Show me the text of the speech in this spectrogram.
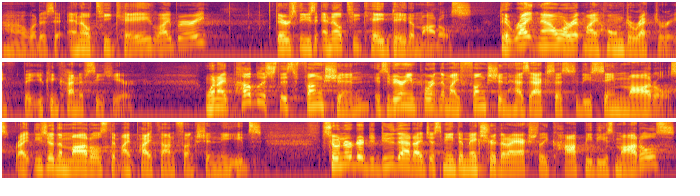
uh, what is it, NLTK library. There's these NLTK data models that right now are at my home directory that you can kind of see here. When I publish this function, it's very important that my function has access to these same models, right? These are the models that my Python function needs. So in order to do that, I just need to make sure that I actually copy these models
